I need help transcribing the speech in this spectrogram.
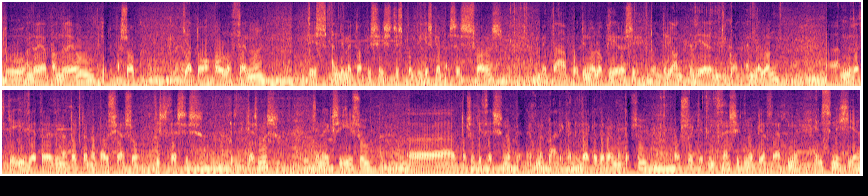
του Ανδρέα Πανδρέου και του Πασόκ για το όλο θέμα της αντιμετώπισης της πολιτικής κατάστασης της χώρας μετά από την ολοκλήρωση των τριών διερευνητικών εντολών. Με δόθηκε ιδιαίτερα δυνατότητα να παρουσιάσω τις θέσεις τις δικές μας και να εξηγήσω ε, τόσο τη θέση την οποία έχουμε πάρει κατά τη διάρκεια των διαπραγματεύσεων όσο και την θέση την οποία θα έχουμε εν συνεχεία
